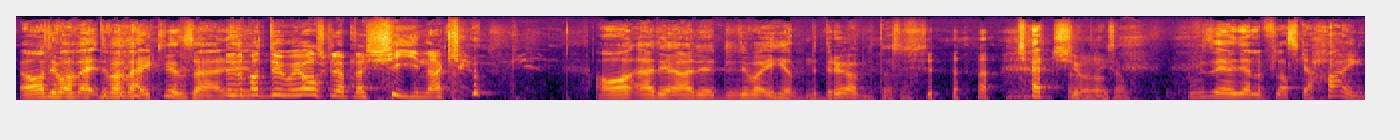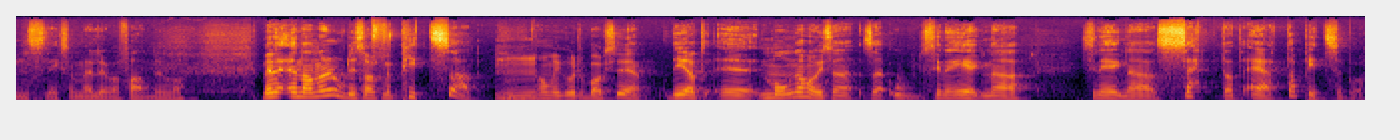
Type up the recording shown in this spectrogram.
Ja, det var, ver- det var verkligen så här. Det är som att du och jag skulle öppna Kina-krog. Ja, det, ja, det, det var ju helt bedrövligt alltså. Ketchup liksom. Vi får se en jävla flaska Heinz liksom, eller vad fan det var. Men en annan rolig sak med pizza, om vi går tillbaka till det, det är att eh, många har ju såna, så här, o- sina, egna, sina egna sätt att äta pizza på.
